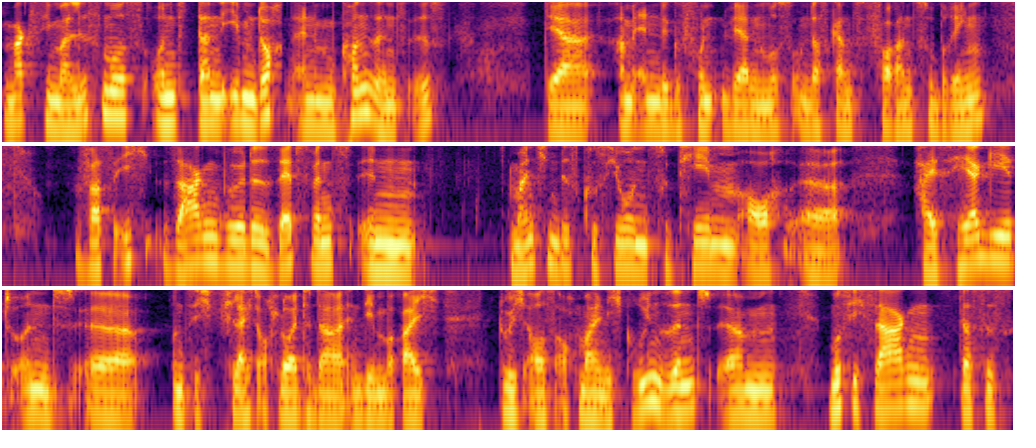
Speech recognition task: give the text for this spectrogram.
Maximalismus und dann eben doch einem Konsens ist, der am Ende gefunden werden muss, um das Ganze voranzubringen. Was ich sagen würde, selbst wenn es in manchen Diskussionen zu Themen auch äh, heiß hergeht und, äh, und sich vielleicht auch Leute da in dem Bereich durchaus auch mal nicht grün sind, ähm, muss ich sagen, dass es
